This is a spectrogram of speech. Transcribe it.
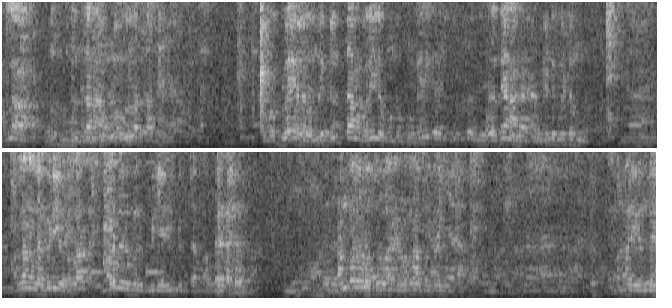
நல்லா ஹெல்த்தான உணவுகளை சாப்பிடுங்க. உங்கள் பிள்ளைகளை வந்து ஹெல்த்தான வழியில் கொண்டு போகுது அதை நாங்கள் மீண்டும் மீண்டும் நல்ல நல்ல வீடியோக்கெல்லாம் மருந்து மீடியா யூடியூப் சேனலில் நண்பரோட சொல்லுவாங்க நல்லா பண்ணுறீங்க இந்த மாதிரி வந்து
